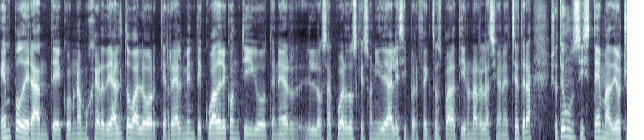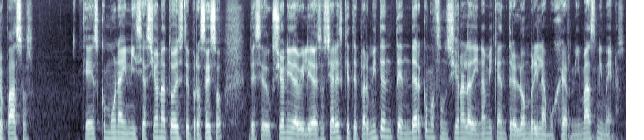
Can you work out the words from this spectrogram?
empoderante, con una mujer de alto valor que realmente cuadre contigo, tener los acuerdos que son ideales y perfectos para ti en una relación, etc. Yo tengo un sistema de ocho pasos que es como una iniciación a todo este proceso de seducción y de habilidades sociales que te permite entender cómo funciona la dinámica entre el hombre y la mujer, ni más ni menos.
